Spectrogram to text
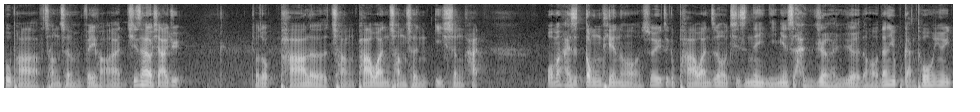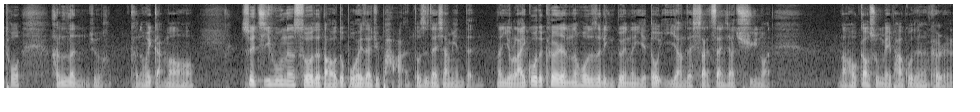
不爬长城非好汉。其实还有下一句，叫做爬了长爬完长城一身汗。我们还是冬天哦，所以这个爬完之后，其实那里面是很热很热的哦，但是又不敢脱，因为一脱很冷，就可能会感冒哦。所以几乎呢，所有的导游都不会再去爬，都是在下面等。那有来过的客人呢，或者是领队呢，也都一样在山山下取暖，然后告诉没爬过的客人，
